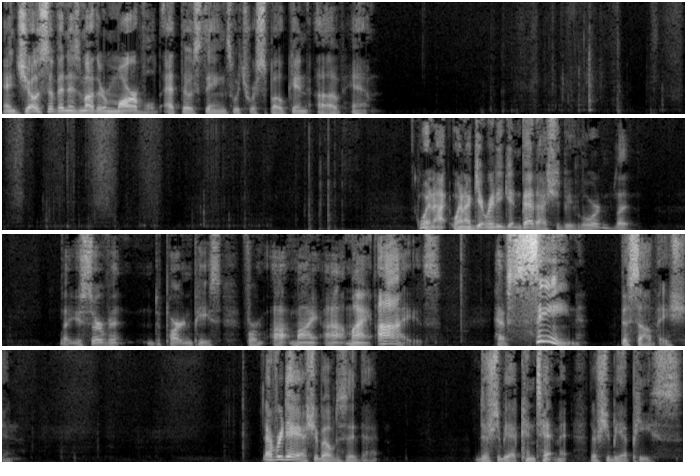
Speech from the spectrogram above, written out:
And Joseph and his mother marveled at those things which were spoken of him. When I when I get ready to get in bed, I should be, Lord, let let your servant depart in peace, for my uh, my eyes have seen the salvation. Every day I should be able to say that. There should be a contentment. There should be a peace.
